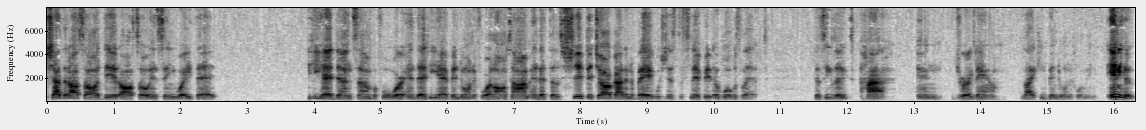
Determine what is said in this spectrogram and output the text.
shot that I saw did also insinuate that he had done some before and that he had been doing it for a long time and that the shit that y'all got in the bag was just a snippet of what was left. Because he looked high and drugged down like he'd been doing it for a minute. Anywho.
